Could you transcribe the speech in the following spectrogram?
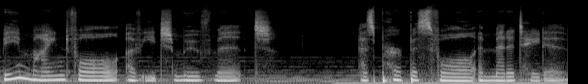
be mindful of each movement as purposeful and meditative.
